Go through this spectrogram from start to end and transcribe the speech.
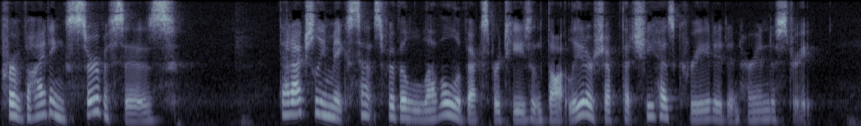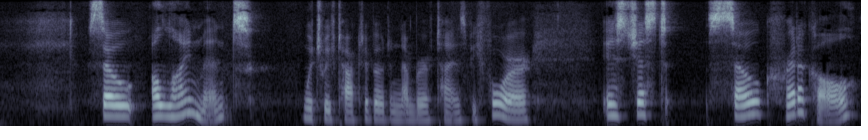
providing services that actually makes sense for the level of expertise and thought leadership that she has created in her industry. So, alignment, which we've talked about a number of times before, is just so critical,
